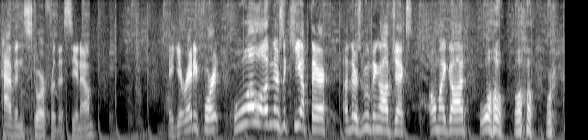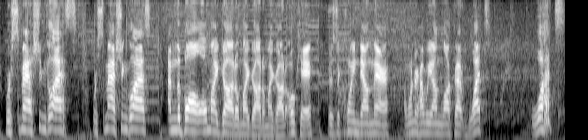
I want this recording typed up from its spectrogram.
have in store for this, you know? Okay, get ready for it. Whoa, and there's a key up there, and there's moving objects. Oh my god. Whoa, whoa, we're, we're smashing glass. We're smashing glass. I'm the ball. Oh my god, oh my god, oh my god. Okay, there's a coin down there. I wonder how we unlock that. What? What?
